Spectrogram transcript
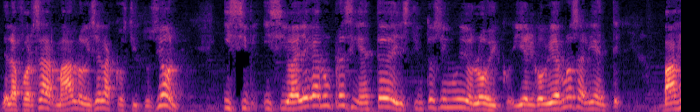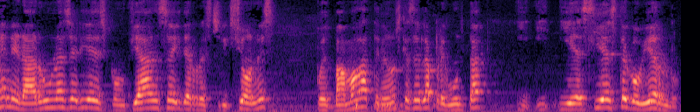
de las Fuerzas Armadas, lo dice la Constitución. Y si, y si va a llegar un presidente de distinto signo ideológico y el gobierno saliente va a generar una serie de desconfianza y de restricciones, pues vamos a tenernos que hacer la pregunta, y, y es si este gobierno,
